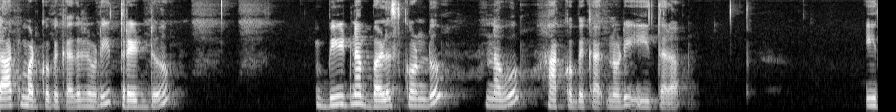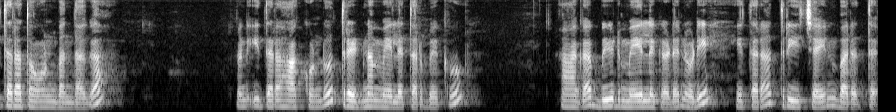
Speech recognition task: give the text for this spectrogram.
ಲಾಕ್ ಮಾಡ್ಕೋಬೇಕಾದ್ರೆ ನೋಡಿ, ಥ್ರೆಡ್ಡು ಬೀಡನ್ನ ಬಳಸ್ಕೊಂಡು ನಾವು ಹಾಕ್ಕೋಬೇಕಾಗಿ, ನೋಡಿ ಈ ಥರ ಈ ಥರ ತೊಗೊಂಡು ಬಂದಾಗ, ನೋಡಿ ಈ ಥರ ಹಾಕ್ಕೊಂಡು ಥ್ರೆಡ್ನ ಮೇಲೆ ತರಬೇಕು. ಆಗ ಬೀಡ್ ಮೇಲೆಗಡೆ ನೋಡಿ ಈ ಥರ ತ್ರೀ ಚೈನ್ ಬರುತ್ತೆ.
